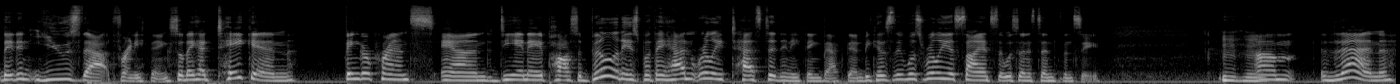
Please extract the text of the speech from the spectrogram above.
they didn't use that for anything. So they had taken fingerprints and DNA possibilities, but they hadn't really tested anything back then because it was really a science that was in its infancy. Um, then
